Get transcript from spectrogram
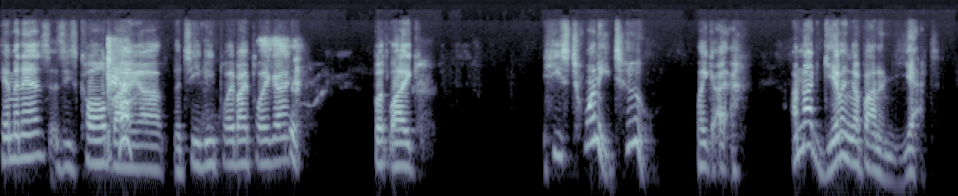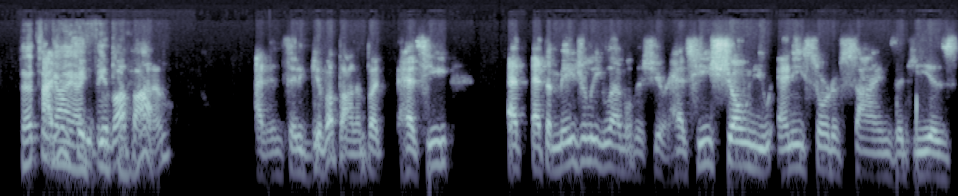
Gimenez, as he's called by uh, the TV play by play guy. But like, he's 22. Like, I, I'm not giving up on him yet. That's a I guy didn't say I to give up on him. I didn't say to give up on him, but has he at, at the major league level this year, has he shown you any sort of signs that he is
